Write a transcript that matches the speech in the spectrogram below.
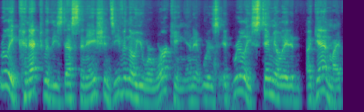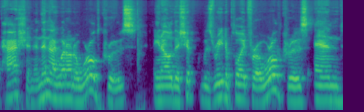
really connect with these destinations even though you were working and it was it really stimulated again my passion and then i went on a world cruise you know the ship was redeployed for a world cruise and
